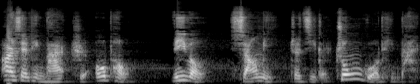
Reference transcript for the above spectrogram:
二线品牌是 OPPO、vivo、小米这几个中国品牌。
